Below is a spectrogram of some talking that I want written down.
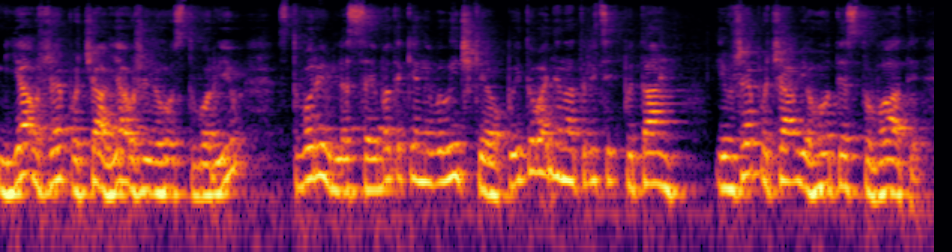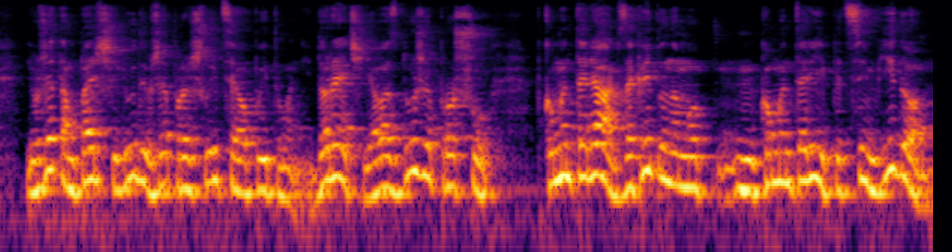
і я вже почав, я вже його створив, створив для себе таке невеличке опитування на 30 питань. І вже почав його тестувати. І вже там перші люди вже пройшли це опитування. До речі, я вас дуже прошу. В коментарях, в закріпленому коментарі під цим відео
